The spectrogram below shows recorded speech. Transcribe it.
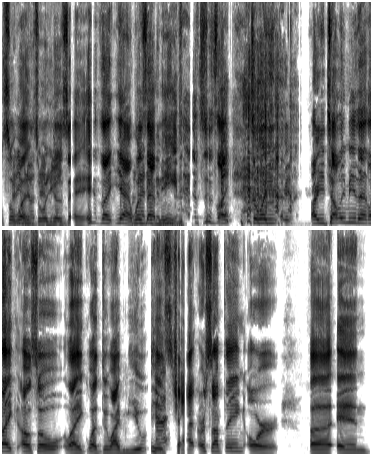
so what? what so what are you gonna say? It's like, yeah, what, what does that mean? mean? it's just like, so what? Are you, are you telling me that like, oh, so like, what? Do I mute his chat or something, or uh, and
